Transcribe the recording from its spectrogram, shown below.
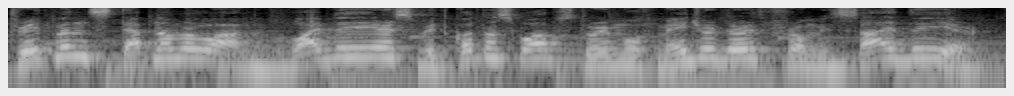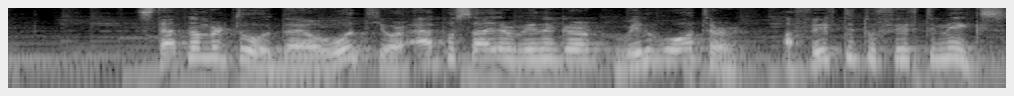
Treatment step number 1. Wipe the ears with cotton swabs to remove major dirt from inside the ear. Step number 2. Dilute your apple cider vinegar with water, a 50 to 50 mix.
